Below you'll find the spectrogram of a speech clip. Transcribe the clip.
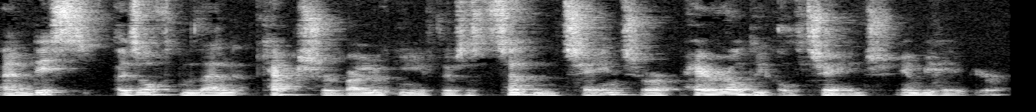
and this is often then captured by looking if there's a sudden change or a periodical change in behavior.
